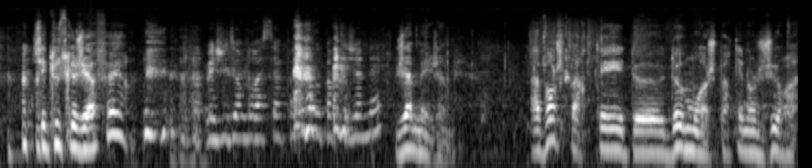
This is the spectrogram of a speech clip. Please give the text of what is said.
C'est tout ce que j'ai à faire. Mais je veux dire, vous restez à Paris, vous partez jamais? Jamais, jamais. Avant, je partais de deux mois, je partais dans le Jura.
